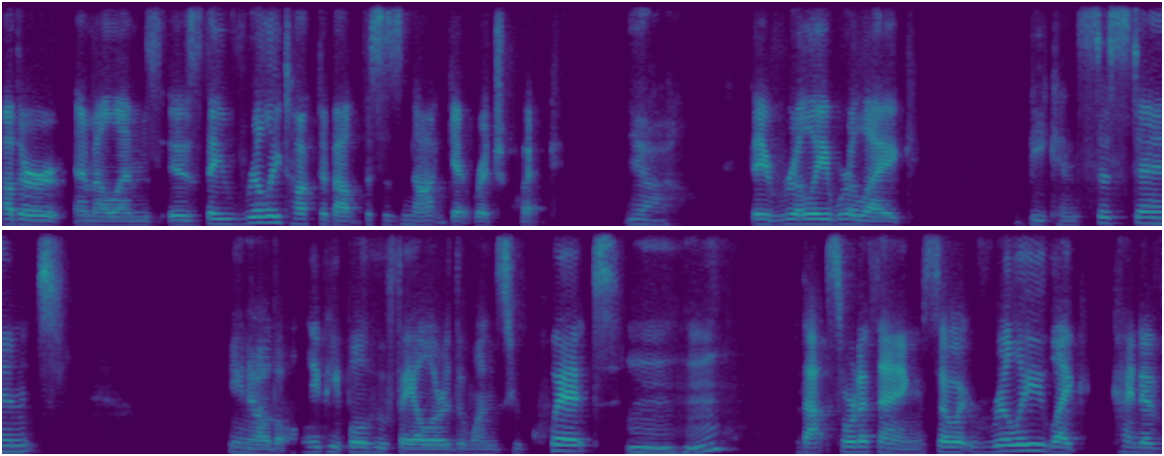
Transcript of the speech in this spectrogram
other mlms is they really talked about this is not get rich quick yeah they really were like be consistent you know the only people who fail are the ones who quit mm-hmm. that sort of thing so it really like kind of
